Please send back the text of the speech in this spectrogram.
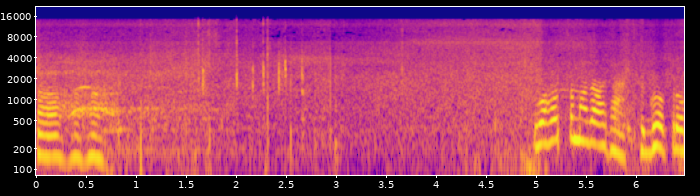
हाँ हाँ हाँ बहुत तो मज़ा आ जाए। गोप्रो।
